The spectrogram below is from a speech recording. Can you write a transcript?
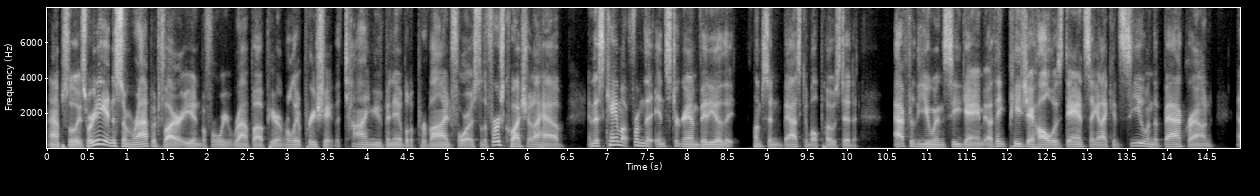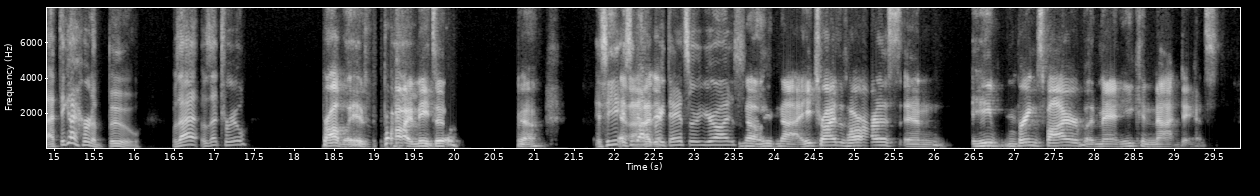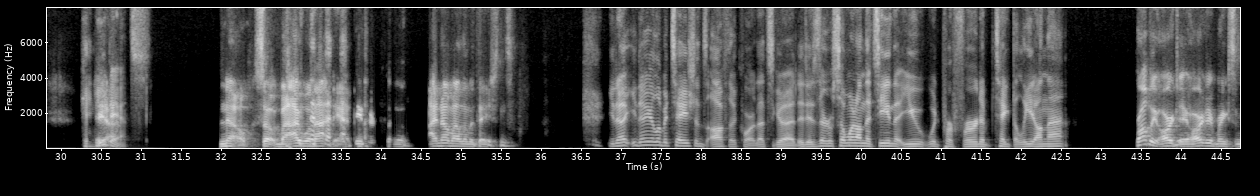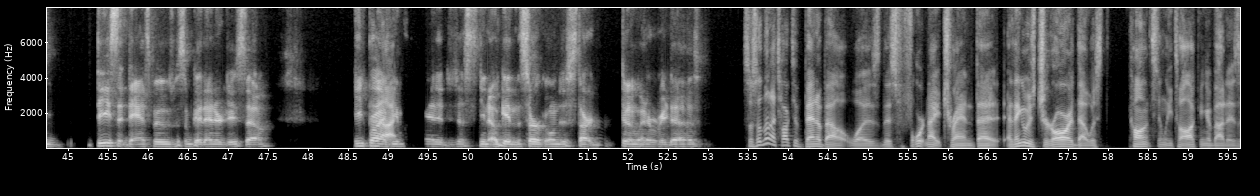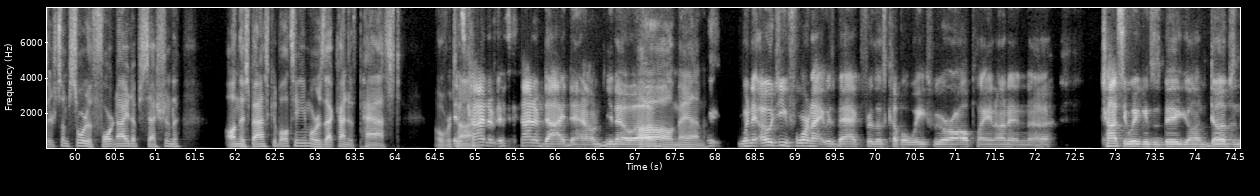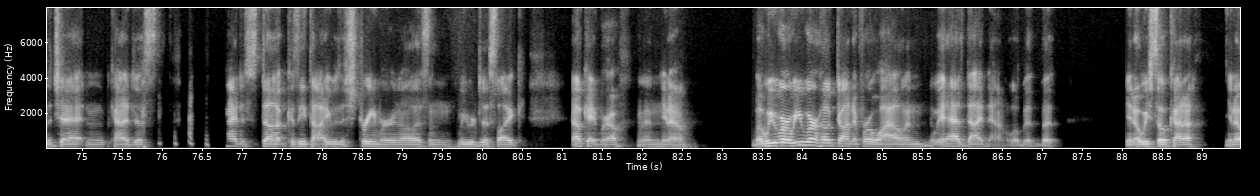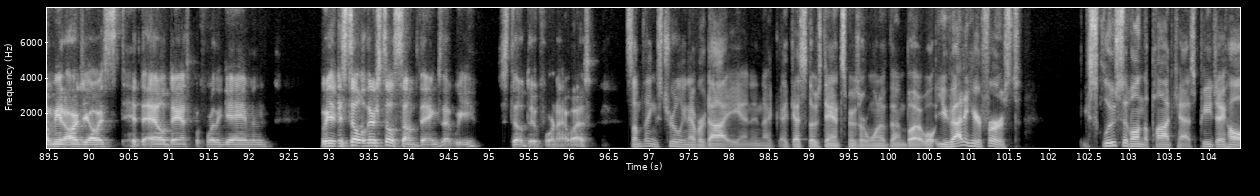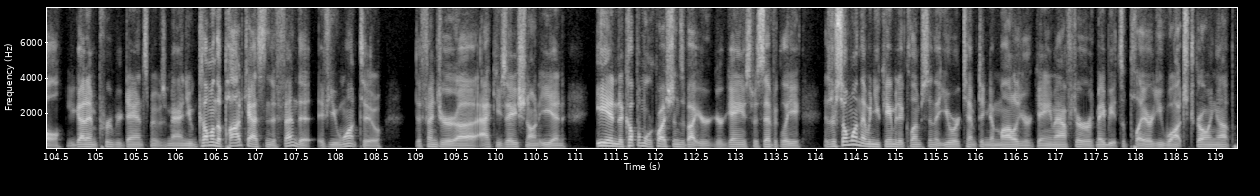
Absolutely. So we're gonna get into some rapid fire, Ian, before we wrap up here, and really appreciate the time you've been able to provide for us. So the first question I have, and this came up from the Instagram video that Clemson basketball posted after the UNC game. I think PJ Hall was dancing, and I could see you in the background, and I think I heard a boo. Was that was that true? Probably. It's probably me too. Yeah. Is he is he not a great dancer in your eyes? No, he's not. He tries his hardest and he brings fire, but man, he cannot dance. Can you yeah. dance? No. So, but I will not dance either. So I know my limitations. You know, you know your limitations off the court. That's good. Is there someone on the team that you would prefer to take the lead on that? Probably RJ. RJ brings some decent dance moves with some good energy. So he'd probably yeah, be to just you know get in the circle and just start doing whatever he does. So something I talked to Ben about was this Fortnite trend that I think it was Girard that was constantly talking about. Is there some sort of Fortnite obsession on this basketball team, or is that kind of passed over time? It's kind of it's kind of died down, you know. Uh, Oh man. when the OG Fortnite was back for those couple of weeks, we were all playing on it, and uh, Chauncey Wiggins was big on dubs in the chat, and kind of just of just stuck because he thought he was a streamer and all this, and we were just like, okay, bro, and you know, but we were we were hooked on it for a while, and it has died down a little bit, but you know, we still kind of, you know, me and RJ always hit the L dance before the game, and we still there's still some things that we still do Fortnite wise. Some things truly never die, Ian, and I, I guess those dance moves are one of them. But well, you had it here first. Exclusive on the podcast, PJ Hall. You got to improve your dance moves, man. You can come on the podcast and defend it if you want to. Defend your uh, accusation on Ian. Ian, a couple more questions about your your game specifically. Is there someone that when you came into Clemson that you were attempting to model your game after, or maybe it's a player you watched growing up?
